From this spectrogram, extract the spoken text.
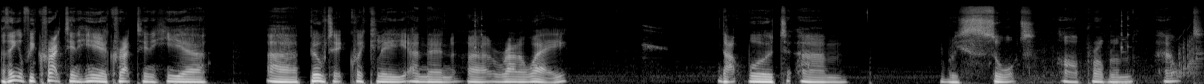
I think if we cracked in here, cracked in here, uh, built it quickly, and then uh, ran away, that would um, sort our problem out.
